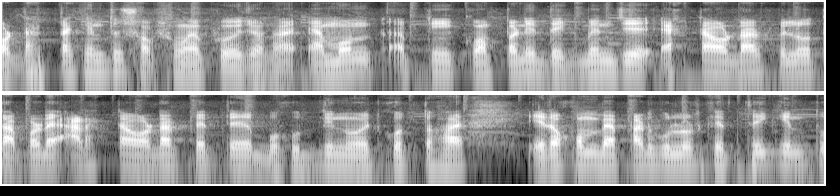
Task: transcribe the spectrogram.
অর্ডারটা কিন্তু সবসময় প্রয়োজন হয়। এমন আপনি কোম্পানি দেখবেন যে একটা অর্ডার পেলেও তারপরে আরেকটা অর্ডার পেতে বহুত দিন ওয়েট করতে হয়। এরকম ব্যাপারগুলোর ক্ষেত্রেই কিন্তু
